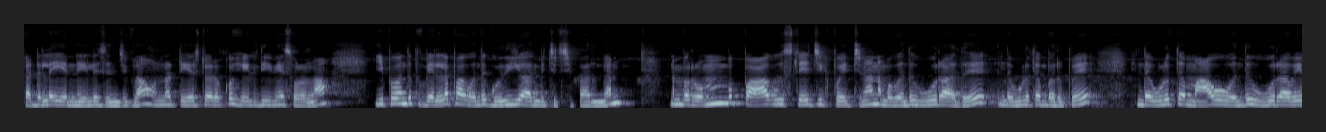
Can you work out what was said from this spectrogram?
கடலை எண்ணெயில் செஞ்சுக்கலாம். இன்னும் டேஸ்ட்டாக இருக்கும் ஹெல்த்தினே சொல்லலாம். இப்போ வந்து வெள்ளைப்பாகு வந்து கொதிக்க ஆரம்பிச்சிருச்சு பாருங்கள் நம்ம ரொம்ப பாகு ஸ்டேஜுக்கு போயிடுச்சுன்னா நமக்கு வந்து ஊறாது இந்த உளுத்தம் பருப்பு. இந்த உளுத்த மாவு வந்து ஊறாவே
